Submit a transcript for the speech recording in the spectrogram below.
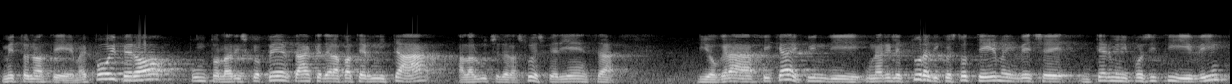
mettono a tema. E poi però appunto la riscoperta anche della paternità alla luce della sua esperienza biografica e quindi una rilettura di questo tema invece in termini positivi,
